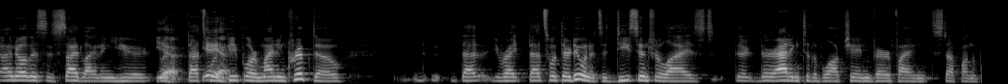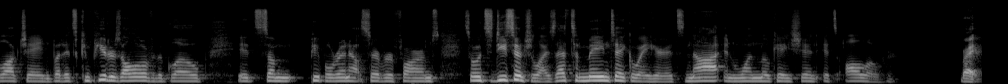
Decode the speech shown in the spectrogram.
I know this is sidelining you here, but yeah, that's yeah, when yeah. people are mining crypto that you're right that's what they're doing it's a decentralized they're, they're adding to the blockchain verifying stuff on the blockchain but it's computers all over the globe it's some people rent out server farms so it's decentralized that's the main takeaway here it's not in one location it's all over Right.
